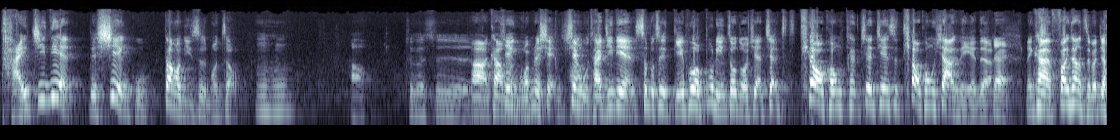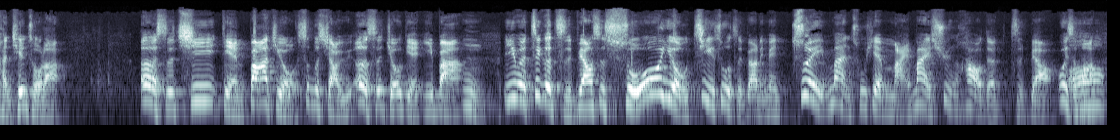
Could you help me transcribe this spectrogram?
台积电的现股到底是怎么走？嗯哼。这个是啊，看我们的现现股台积电是不是跌破布林中轴线？这跳空，看今天是跳空下跌的。对，你看方向指标就很清楚了，二十七点八九是不是小于二十九点一八？嗯，因为这个指标是所有技术指标里面最慢出现买卖讯号的指标。为什么？哦、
